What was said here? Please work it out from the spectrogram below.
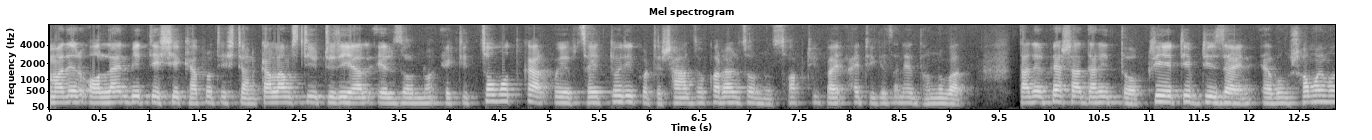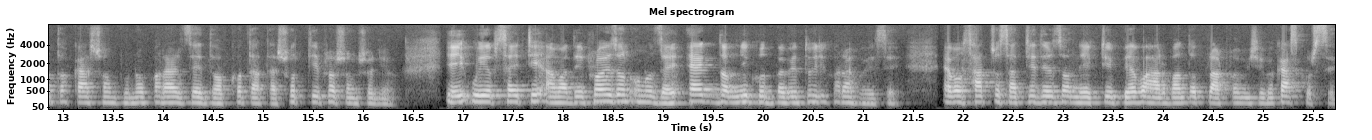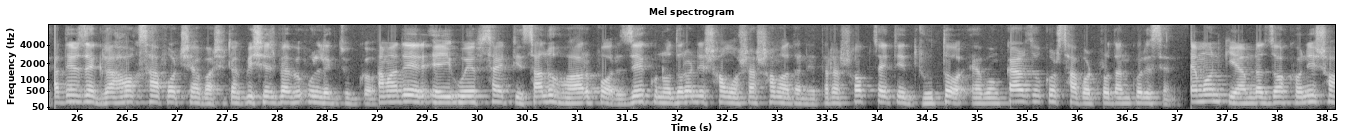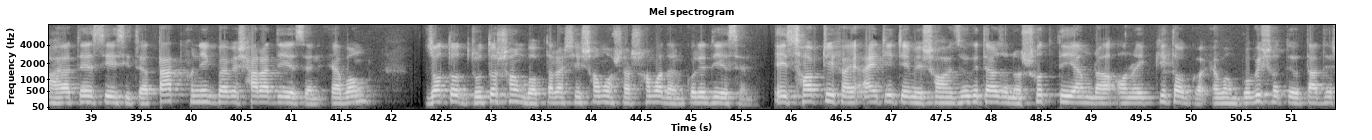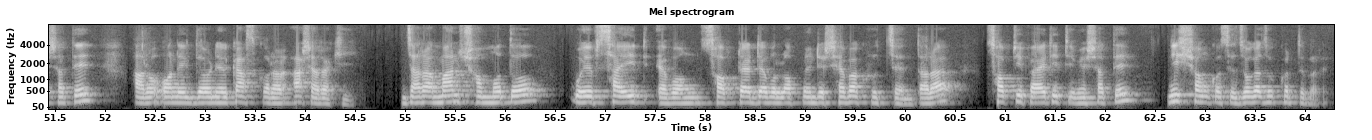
আমাদের অনলাইন ভিত্তিক শিক্ষা প্রতিষ্ঠান কালামস টিউটোরিয়াল এর জন্য একটি চমৎকার ওয়েবসাইট তৈরি করতে সাহায্য করার জন্য সফটিফাই আইটি ধন্যবাদ। তাদের পেশাদারিত্ব ক্রিয়েটিভ ডিজাইন এবং সময় মতো কাজ সম্পূর্ণ করার যে দক্ষতা, তা সত্যি প্রশংসনীয়। এই ওয়েবসাইটটি আমাদের প্রয়োজন অনুযায়ী একদম নিখুঁতভাবে তৈরি করা হয়েছে এবং ছাত্রছাত্রীদের জন্য একটি ব্যবহার বান্ধব প্ল্যাটফর্ম হিসেবে কাজ করছে। তাদের যে গ্রাহক সাপোর্ট সেবা, সেটা বিশেষভাবে উল্লেখযোগ্য। আমাদের এই ওয়েবসাইটটি চালু হওয়ার পর যে কোনো ধরনের সমস্যার সমাধানে তারা সবচাইতে দ্রুত এবং কার্যকর সাপোর্ট প্রদান করেছেন। এমনকি আমরা যখনই সহায়তা চেয়েছি তারা তাৎক্ষণিকভাবে সাড়া দিয়েছেন এবং যত দ্রুত সম্ভব তারা সেই সমস্যার সমাধান করে দিয়েছেন। এই সফটিফাই আইটি টিমের সহযোগিতার জন্য সত্যিই আমরা অনেক কৃতজ্ঞ এবং ভবিষ্যতেও তাদের সাথে আরও অনেক ধরনের কাজ করার আশা রাখি। যারা মানসম্মত ওয়েবসাইট এবং সফটওয়্যার ডেভেলপমেন্টের সেবা খুঁজছেন, তারা সফটিফাই আইটি টিমের সাথে নিঃসংকোচে যোগাযোগ করতে পারে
